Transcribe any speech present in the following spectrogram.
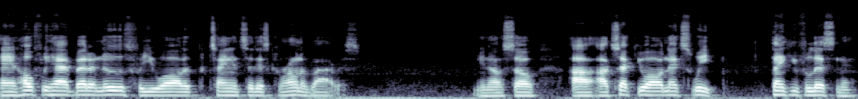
and hopefully have better news for you all pertaining to this coronavirus. You know, so I'll, I'll check you all next week. Thank you for listening.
